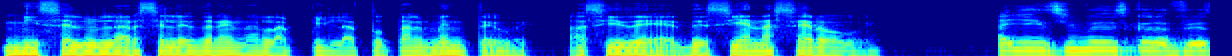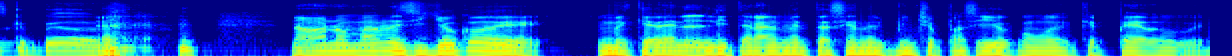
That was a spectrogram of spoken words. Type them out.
mi celular se le drena la pila totalmente, güey. Así de, de 100 a 0, güey. Ay, encima de escalofríos, qué pedo, ¿no? No, no mames. Y yo como de... Me quedé literalmente haciendo el pinche pasillo como de qué pedo, güey.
